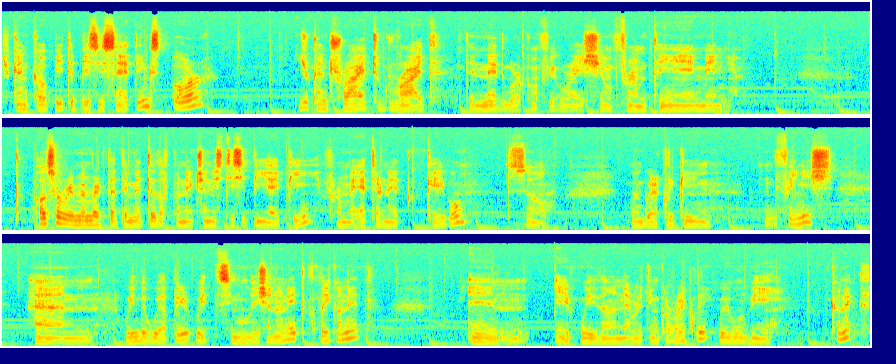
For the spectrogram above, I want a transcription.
you can copy the PC settings or you can try to write the network configuration from the menu. Also remember that the method of connection is TCP IP from Ethernet cable. So when we're clicking finish and window will appear with simulation on it, click on it and if we done everything correctly we will be connected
